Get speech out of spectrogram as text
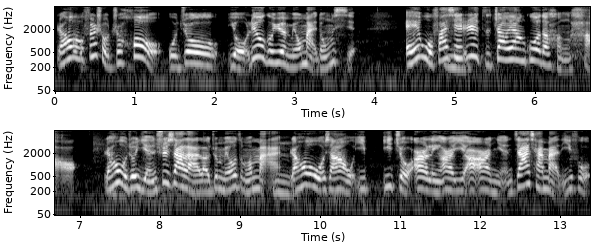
然后分手之后，我就有六个月没有买东西，哎，我发现日子照样过得很好。然后我就延续下来了，就没有怎么买。然后我想想，我一一九二零二一二二年加起来买的衣服，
